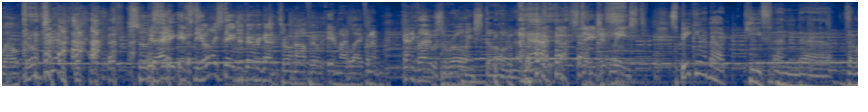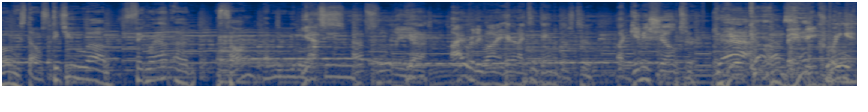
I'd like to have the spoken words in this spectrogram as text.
welcome. So It's that the, it's the only stage I've ever gotten thrown off of in my life, and I'm kind of glad it was the Rolling Stone uh, stage at least. Speaking about Keith and uh, the Rolling Stones, did you um, figure out a, a song that you would Yes, like to absolutely. Yeah. I really want to hear, and I think Damon does too. Uh, Gimme Shelter. Yeah. Here it comes, baby. Bring it,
